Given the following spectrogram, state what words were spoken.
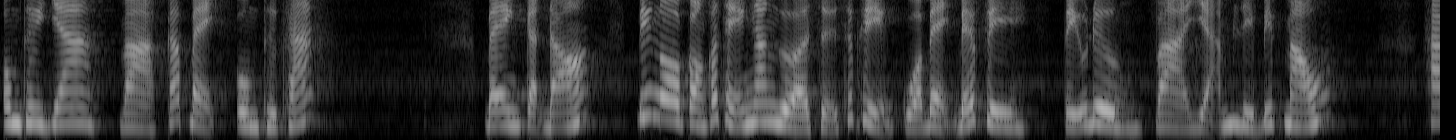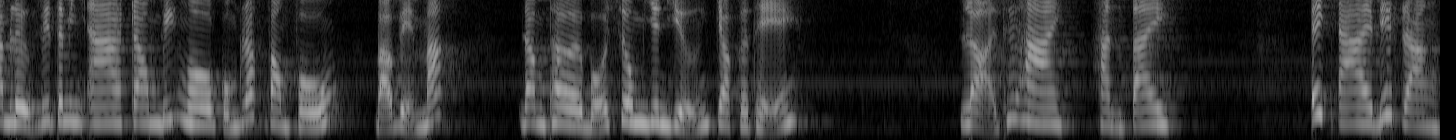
ung thư da và các bệnh ung thư khác. Bên cạnh đó, Bí ngô còn có thể ngăn ngừa sự xuất hiện của bệnh béo phì, tiểu đường và giảm lipid máu. Hàm lượng vitamin A trong bí ngô cũng rất phong phú, bảo vệ mắt, đồng thời bổ sung dinh dưỡng cho cơ thể. Loại thứ hai, hành tây. Ít ai biết rằng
